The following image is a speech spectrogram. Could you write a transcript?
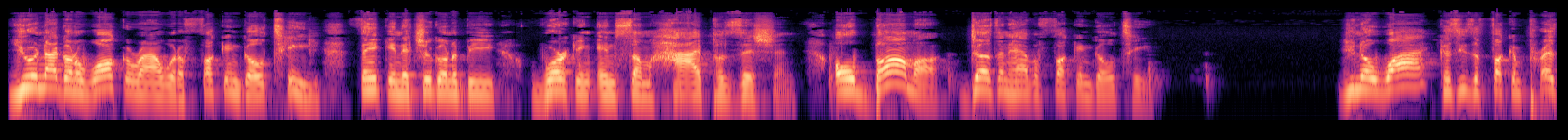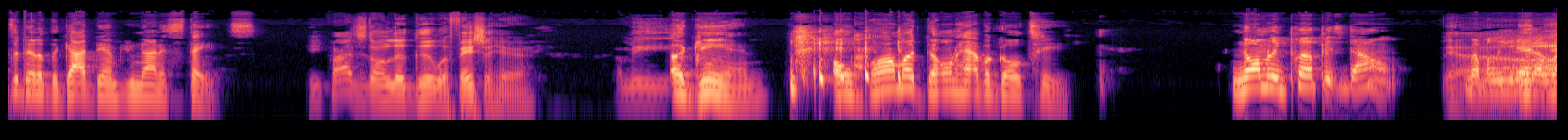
You're not going to walk around with a fucking goatee thinking that you're going to be working in some high position. Obama doesn't have a fucking goatee. You know why? Because he's a fucking president of the goddamn United States. he probably just don't look good with facial hair. I mean, Again, Obama don't have a goatee. normally puppets don't. yeah, but believe Uh, that alone.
